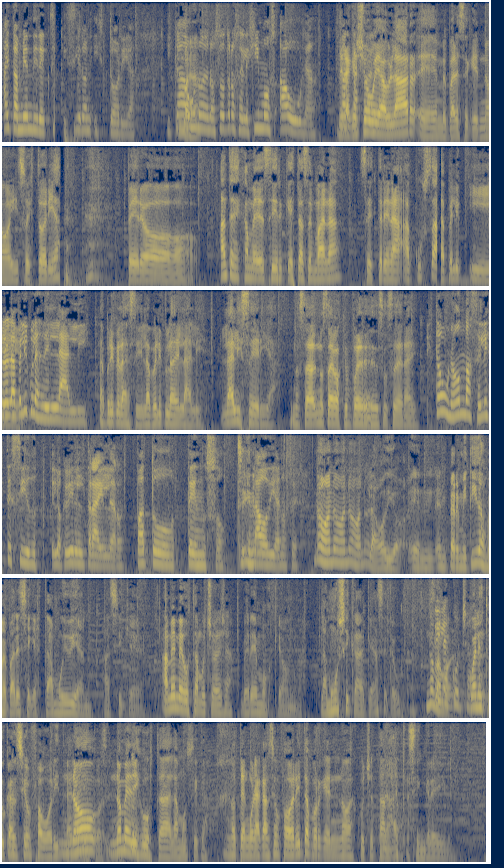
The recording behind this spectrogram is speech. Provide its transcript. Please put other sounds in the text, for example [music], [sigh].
Hay también directivas que hicieron historia. Y cada Bueno. uno de nosotros elegimos a una. De la que yo voy a hablar, eh, me parece que no hizo historia. [laughs] Pero antes déjame decir que esta semana se estrena Acusa la película. Pero la película es de Lali. La película sí, la película de Lali. Lali seria. No, sab- no sabemos qué puede suceder ahí. Estaba una onda celeste Sid, en lo que viene el tráiler. Pato tenso. Sí, la no. odia, no sé. No, no, no, no la odio. En, en Permitidos me parece que está muy bien. Así que A mí me gusta mucho ella. veremos qué onda. ¿La música que hace te gusta? No sí, me la. ¿Cuál es tu canción favorita? de No, no me disgusta la música. No tengo una canción favorita porque no escucho tanto. Ah, esto es increíble.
